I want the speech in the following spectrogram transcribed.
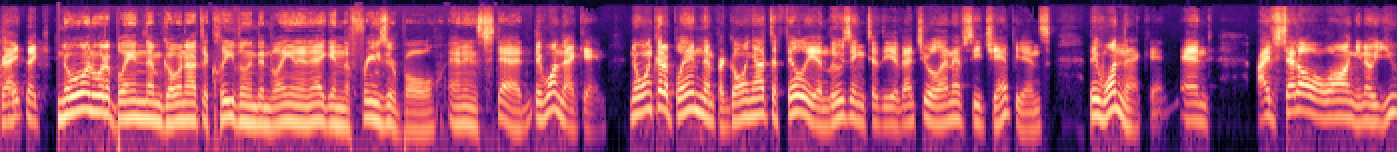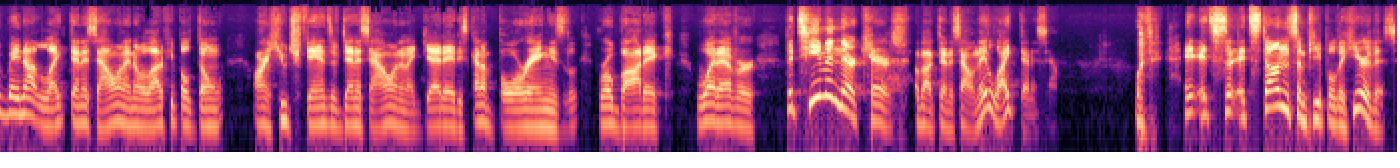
right? Like no one would have blamed them going out to Cleveland and laying an egg in the freezer bowl, and instead they won that game. No one could have blamed them for going out to Philly and losing to the eventual NFC champions. They won that game. And I've said all along, you know, you may not like Dennis Allen. I know a lot of people don't aren't huge fans of Dennis Allen, and I get it. He's kind of boring, he's robotic, whatever. The team in there cares about Dennis Allen. They like Dennis Allen. It, it's it stuns some people to hear this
